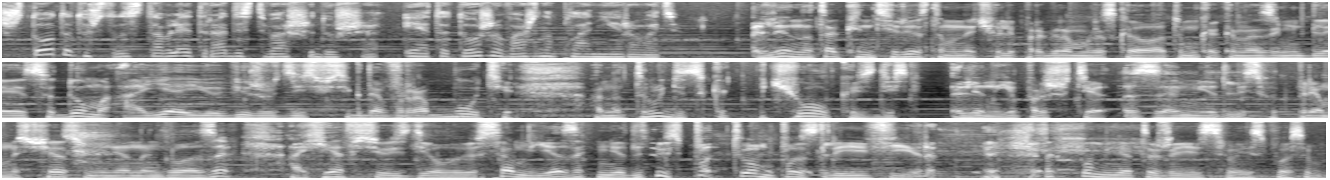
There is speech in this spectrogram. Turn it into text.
что-то, что доставляет радость вашей душе. И это тоже важно планировать. Лена так интересно в начале программы рассказала о том, как она замедляется дома, а я ее вижу здесь всегда в работе. Она трудится, как пчелка здесь. Лена, я прошу тебя, замедлись вот прямо сейчас у меня на глазах, а я все сделаю сам, я замедлюсь потом после эфира. У меня тоже есть свои способы.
